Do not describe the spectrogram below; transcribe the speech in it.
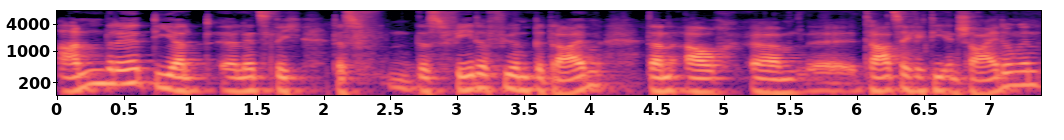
andere, die ja äh, letztlich das, das federführend betreiben, dann auch ähm, äh, tatsächlich die Entscheidungen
